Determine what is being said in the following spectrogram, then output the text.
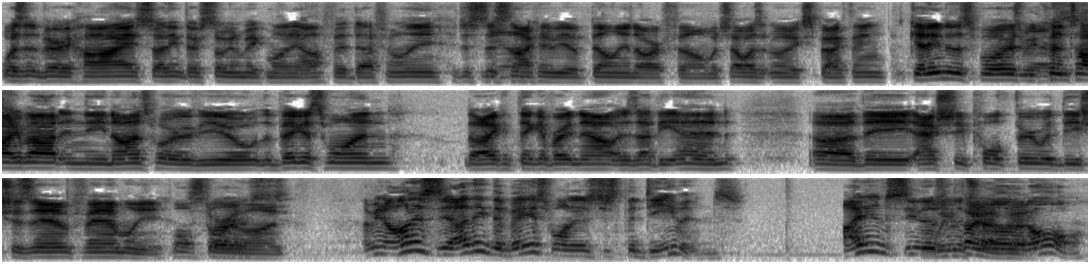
wasn't very high, so I think they're still going to make money off it. Definitely, It just it's Yeah. not going to be a billion dollar film, which I wasn't really expecting. Getting to the spoilers, we couldn't talk about in the non spoiler review. The biggest one that I can think of right now is at the end. Uh, they actually pulled through with the Shazam family Well, storyline. I mean, honestly, I think the biggest one is just the demons. I didn't see those in the trailer at all.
